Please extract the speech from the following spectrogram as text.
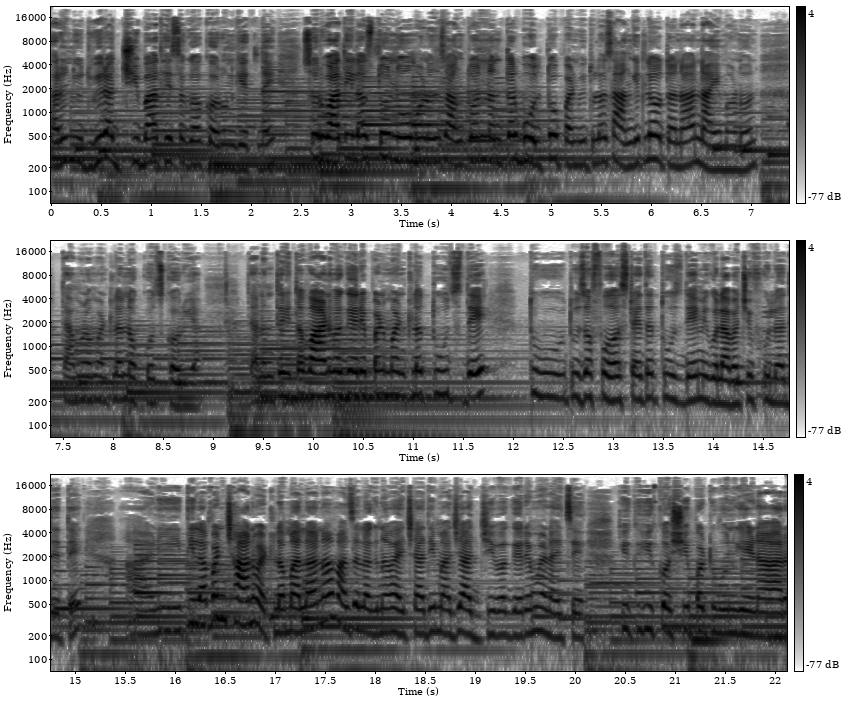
कारण युद्धवीर अजिबात हे सगळं करून घेत नाही. सुरुवातीलाच तो नो म्हणून सांगतो आणि नंतर बोलतो पण मी तुला सांगितलं होतं ना नाही म्हणून. त्यामुळं म्हटलं नकोच करूया. त्यानंतर इथं वाण वगैरे पण म्हटलं तूच दे. तू तुझं फर्स्ट आहे तर तूच दे. मी गुलाबाची फुलं देते. तिला पण छान वाटलं. मला ना माझं लग्न व्हायच्या आधी माझी आजी वगैरे म्हणायचे की ही कशी पटवून घेणार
